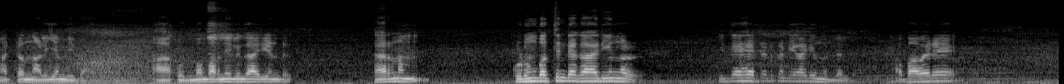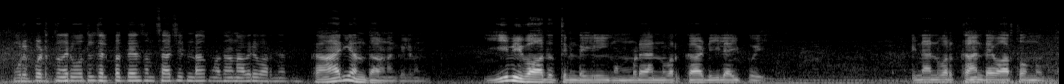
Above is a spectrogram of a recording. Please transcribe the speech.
മറ്റൊന്ന് അളിയൻ വിഭാഗം. ആ കുടുംബം പറഞ്ഞതിലും കാര്യമുണ്ട്. കാരണം കുടുംബത്തിന്റെ കാര്യങ്ങൾ ഇദ്ദേഹം ഏറ്റെടുക്കേണ്ട കാര്യമൊന്നുമില്ലല്ലോ. അപ്പോൾ അവരെ മുറിപ്പെടുത്തുന്ന രൂപത്തിൽ ചിലപ്പോൾ അദ്ദേഹം സംസാരിച്ചിട്ടുണ്ടാകും. അതാണ് അവർ പറഞ്ഞത്. കാര്യം എന്താണെങ്കിലും ഈ വിവാദത്തിന്റെ നമ്മുടെ അൻവർ കാഡിയിലായി പോയി പിന്നെ അൻവർ ഖാന്റെ വാർത്ത ഒന്നുമില്ല.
